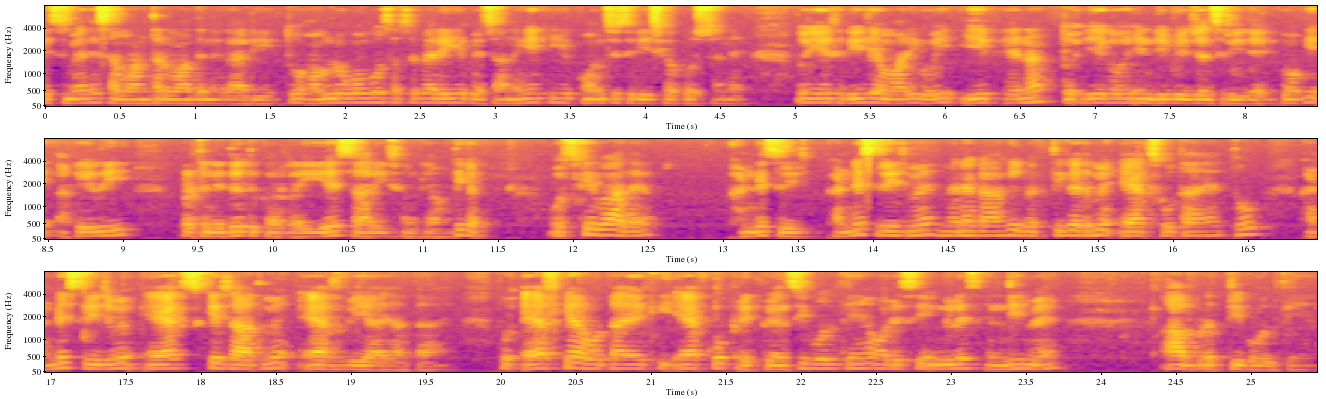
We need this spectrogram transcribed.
इसमें से समांतर माध्य निकालिए। तो हम लोगों को सबसे पहले ये पहचानेंगे कि ये कौन सी सीरीज़ का क्वेश्चन है। तो ये सीरीज़ हमारी वही एक है ना तो एक इंडिविजुअल सीरीज़ है, क्योंकि अकेली प्रतिनिधित्व कर रही है सारी संख्याओं, ठीक है? उसके बाद है खंडे सीरीज़ खंडे सीरीज़ में मैंने कहा कि व्यक्तिगत में एक्स होता है तो खंडे सीरीज़ में एक्स के साथ में एफ़ भी आ जाता है। तो एफ़ क्या होता है कि एफ़ को फ्रिक्वेंसी बोलते हैं और इसे इंग्लिश हिंदी में आवृत्ति बोलते हैं।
